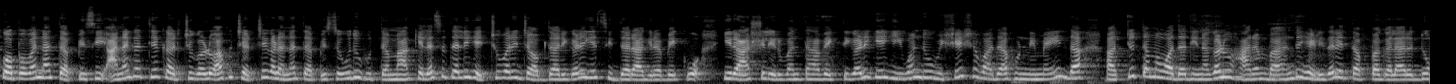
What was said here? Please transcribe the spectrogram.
ಕೋಪವನ್ನು ತಪ್ಪಿಸಿ, ಅನಗತ್ಯ ಖರ್ಚುಗಳು ಹಾಗೂ ಚರ್ಚೆಗಳನ್ನು ತಪ್ಪಿಸುವುದು ಉತ್ತಮ. ಕೆಲಸದಲ್ಲಿ ಹೆಚ್ಚುವರಿ ಜವಾಬ್ದಾರಿಗಳಿಗೆ ಸಿದ್ಧರಾಗಿರಬೇಕು. ಈ ರಾಶಿಯಲ್ಲಿರುವಂತಹ ವ್ಯಕ್ತಿಗಳಿಗೆ ಈ ಒಂದು ವಿಶೇಷವಾದ ಹುಣ್ಣಿಮೆಯಿಂದ ಅತ್ಯುತ್ತಮವಾದ ದಿನಗಳು ಆರಂಭ ಎಂದು ಹೇಳಿದರೆ ತಪ್ಪಾಗಲಾರದು.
